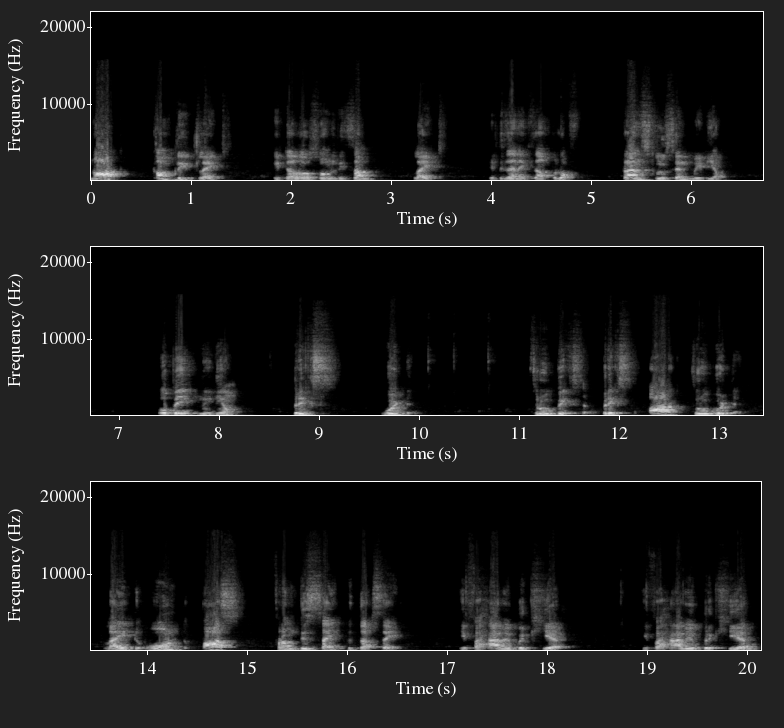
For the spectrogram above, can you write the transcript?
not complete light. It allows only some light. It is an example of translucent medium. Opaque medium, bricks, wood. Through bricks, bricks or through wood, light won't pass from this side to that side. If I have a brick here, if I have a brick here,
